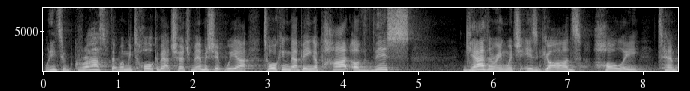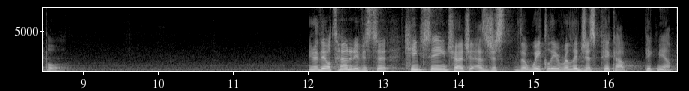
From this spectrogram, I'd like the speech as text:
We need to grasp that when we talk about church membership, we are talking about being a part of this gathering, which is God's holy temple. You know, the alternative is to keep seeing church as just the weekly religious pickup, pick me up.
